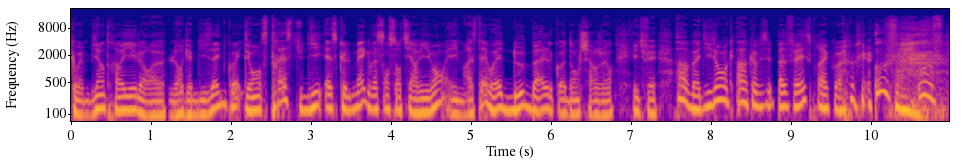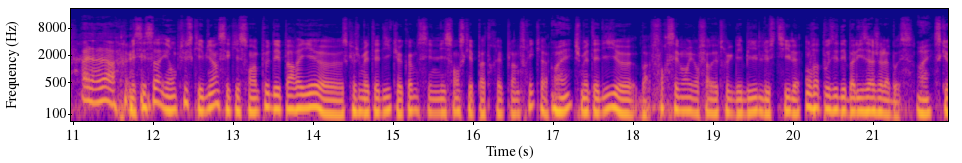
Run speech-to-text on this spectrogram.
quand même bien travailler leur, euh, leur game design, quoi. T'es en stress, tu te dis, est-ce que le mec va s'en sortir vivant? Et il me restait, ouais, deux balles, quoi, dans le chargeur. Et tu fais, ah, bah, dis donc, ah, comme c'est pas fait exprès, quoi. Ouf Ouf, ah là là. Mais c'est ça. Et en plus, ce qui est bien, c'est qu'ils sont un peu dépareillés. euh, ce que je m'étais dit que comme c'est une licence qui est pas très plein de fric, Ouais. je m'étais dit, euh, bah forcément, ils vont faire des trucs débiles du style, on va poser des balisages à la bosse. Ouais. Parce que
